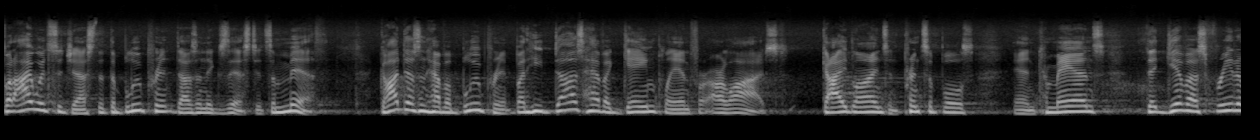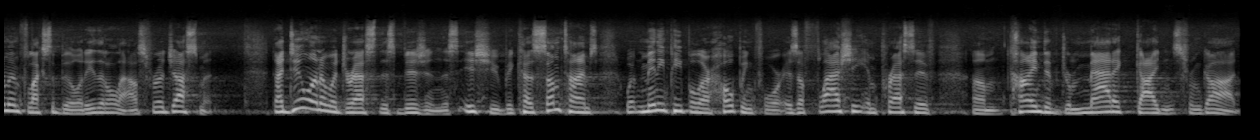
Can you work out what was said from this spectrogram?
but I would suggest that the blueprint doesn't exist. It's a myth. God doesn't have a blueprint, but He does have a game plan for our lives guidelines and principles and commands that give us freedom and flexibility that allows for adjustment. Now, I do want to address this vision, this issue, because sometimes what many people are hoping for is a flashy, impressive, um, kind of dramatic guidance from God.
